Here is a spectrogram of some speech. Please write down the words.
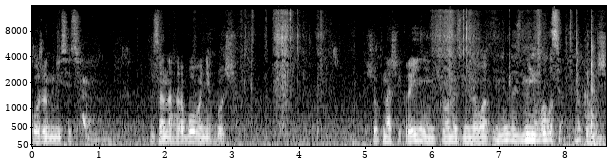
кожен місяць за награбовані гроші. Щоб в нашій країні нічого не змінювалося на краще.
